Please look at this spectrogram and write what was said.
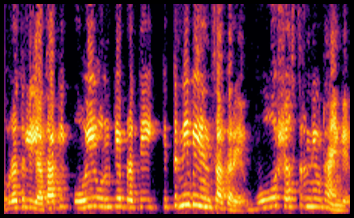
व्रत लिया था कि कोई उनके प्रति कितनी भी हिंसा करे, वो शस्त्र नहीं उठाएँगे।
